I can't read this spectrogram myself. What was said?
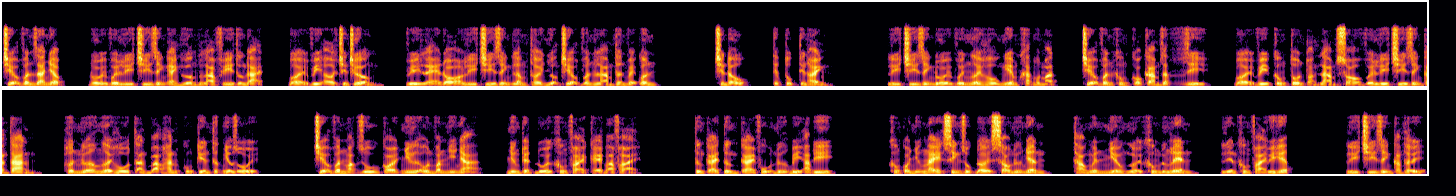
Triệu vân gia nhập, đối với lý trí dĩnh ảnh hưởng là phi thường đại, bởi vì ở chiến trường, vì lẽ đó lý trí dĩnh lâm thời nhượng triệu vân làm thân vệ quân. Chiến đấu, tiếp tục tiến hành. Lý trí dĩnh đối với người hầu nghiêm khắc một mặt, triệu vân không có cảm giác gì, bởi vì công tôn toàn làm so với lý trí dĩnh càng tàn hơn nữa người hồ tàn bạo hắn cũng kiến thức nhiều rồi. Triệu vân mặc dù coi như ôn văn nhĩ nhã, nhưng tuyệt đối không phải kẻ bá phải. Từng cái từng cái phụ nữ bị áp đi. Không có những này sinh dục đời sau nữ nhân, thảo nguyên nhiều người không đứng lên, liền không phải uy hiếp. Lý trí dĩnh cảm thấy,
